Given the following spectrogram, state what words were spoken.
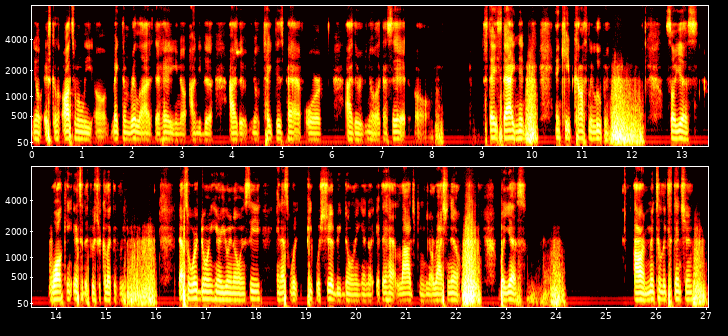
you know it's going to ultimately um, make them realize that hey you know I need to either you know take this path or either you know like I said um, stay stagnant and keep constantly looping. So yes, walking into the future collectively. That's what we're doing here at UNONC, and that's what people should be doing, you know, if they had logic and you know rationale. But yes, our mental extension,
